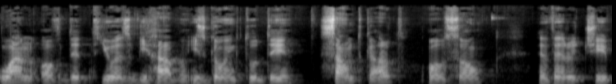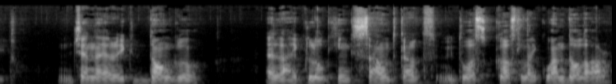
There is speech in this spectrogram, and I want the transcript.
One of that USB hub is going to the sound card, also a very cheap generic dongle a like looking sound card. It was cost like one dollar.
